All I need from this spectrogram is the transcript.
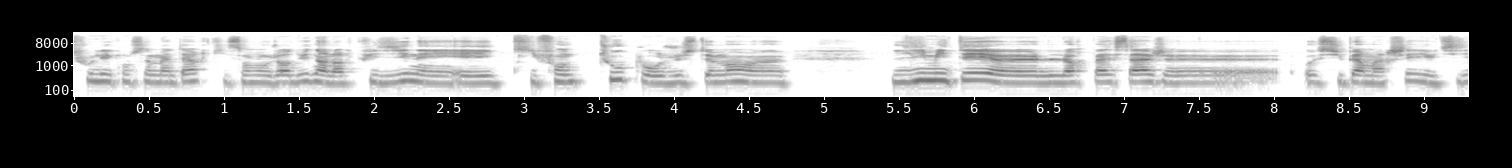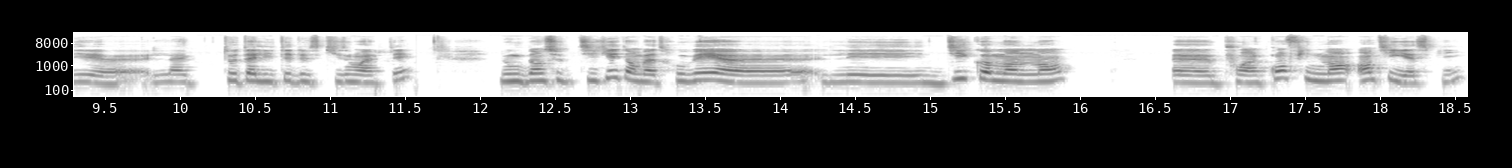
tous les consommateurs qui sont aujourd'hui dans leur cuisine et, qui font tout pour justement euh, limiter leur passage au supermarché et utiliser la totalité de ce qu'ils ont acheté. Donc dans ce petit kit, on va trouver les 10 commandements pour un confinement anti-gaspi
